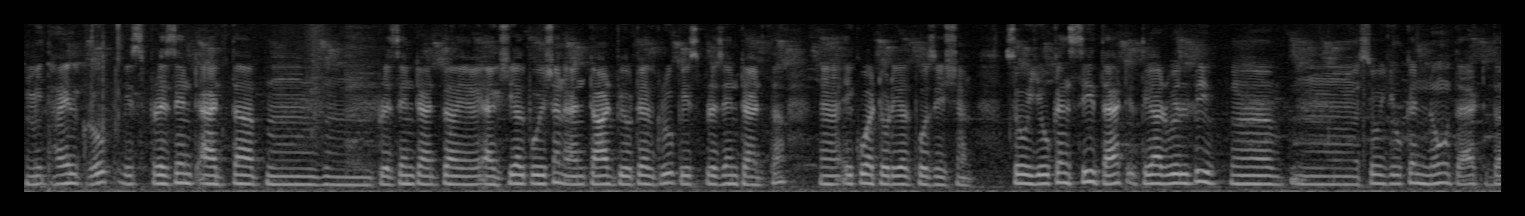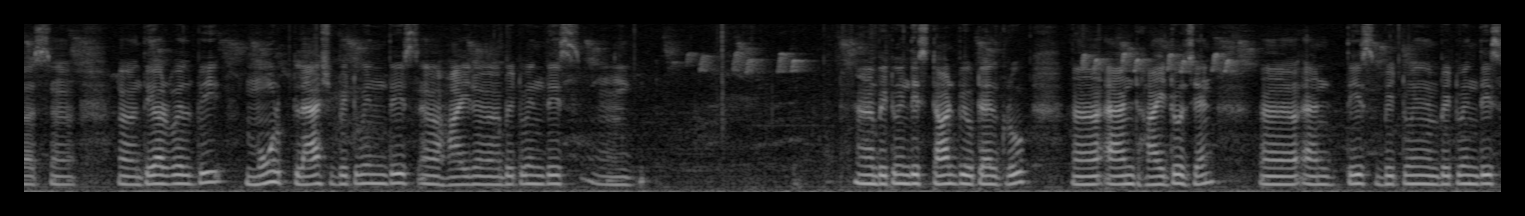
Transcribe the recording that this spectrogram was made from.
methyl group is present at the um, present at the axial position and tert butyl group is present at the uh, equatorial position. So you can see that there will be uh, um, so you can know that the uh, uh, there will be more clash between this uh, high, uh, between this um, between this tert butyl group and hydrogen and this between between this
